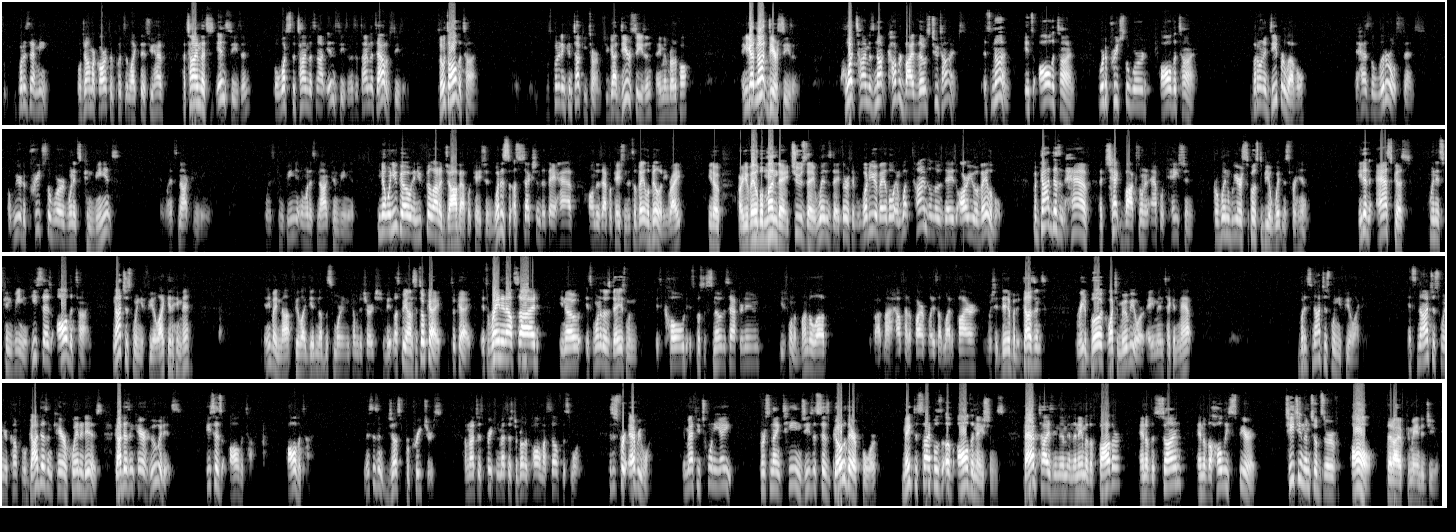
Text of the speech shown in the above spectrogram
So what does that mean? Well, John MacArthur puts it like this. You have a time that's in season. Well, what's the time that's not in season? It's the time that's out of season. So it's all the time. Let's put it in Kentucky terms. You got deer season. Amen, Brother Paul? And you got not deer season. What time is not covered by those two times? It's none. It's all the time. We're to preach the word all the time. But on a deeper level, it has the literal sense of we are to preach the word when it's convenient and when it's not convenient. When it's convenient and when it's not convenient. You know, when you go and you fill out a job application, what is a section that they have on those applications? It's availability, right? You know, are you available Monday, Tuesday, Wednesday, Thursday? What are you available and what times on those days are you available? But God doesn't have a checkbox on an application for when we are supposed to be a witness for Him. He doesn't ask us when it's convenient. He says all the time, not just when you feel like it. Amen. Anybody not feel like getting up this morning and coming to church? Let's be honest. It's okay. It's okay. It's raining outside. You know, it's one of those days when it's cold. It's supposed to snow this afternoon. You just want to bundle up. If I, my house had a fireplace, I'd light a fire. Wish it did, but it doesn't. Read a book, watch a movie, or amen, take a nap. But it's not just when you feel like it. It's not just when you're comfortable. God doesn't care when it is. God doesn't care who it is. He says all the time. All the time. This isn't just for preachers. I'm not just preaching the message to Brother Paul myself this morning. This is for everyone. In Matthew 28, verse 19, Jesus says, Go therefore, make disciples of all the nations, baptizing them in the name of the Father, and of the Son, and of the Holy Spirit, teaching them to observe all that I have commanded you.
